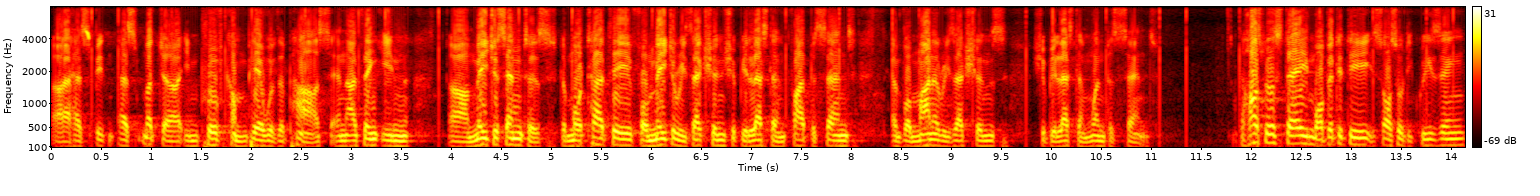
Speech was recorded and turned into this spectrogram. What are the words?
uh, has, been, has much uh, improved compared with the past, and I think in uh, major centers, the mortality for major resection should be less than 5%, and for minor resections should be less than 1%. The hospital stay morbidity is also decreasing,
